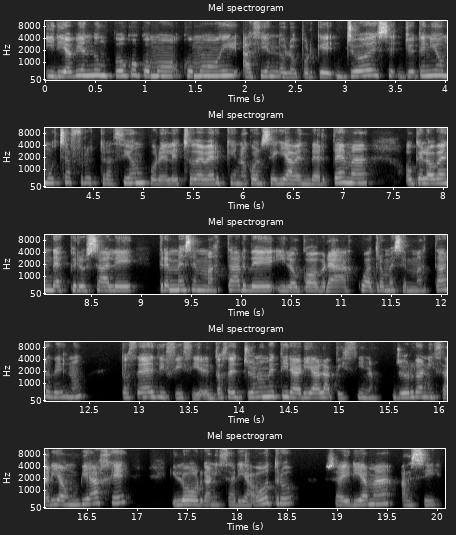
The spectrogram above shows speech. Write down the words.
iría viendo un poco cómo, cómo ir haciéndolo, porque yo, yo he tenido mucha frustración por el hecho de ver que no conseguía vender temas o que lo vendes pero sale tres meses más tarde y lo cobras cuatro meses más tarde, ¿no? Entonces es difícil. Entonces yo no me tiraría a la piscina, yo organizaría un viaje y luego organizaría otro, o sea, iría más así.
